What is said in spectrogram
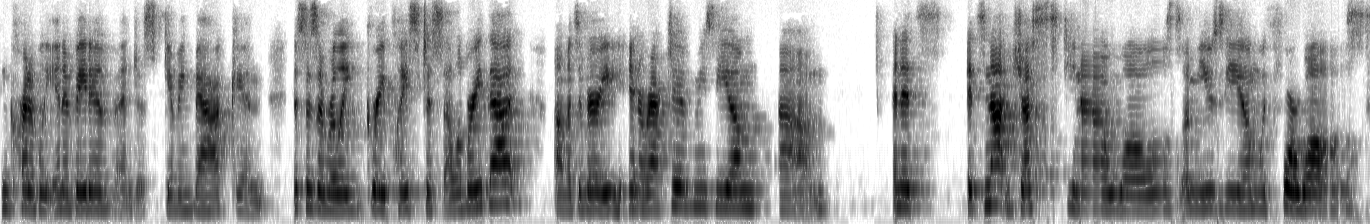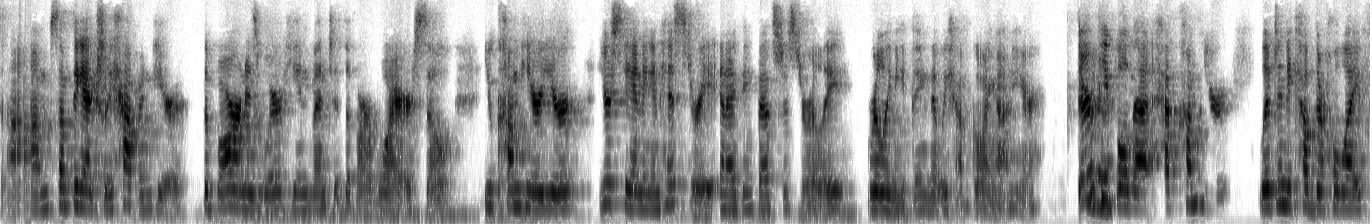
incredibly innovative and just giving back. And this is a really great place to celebrate that. Um, it's a very interactive museum, um, and it's it's not just you know walls a museum with four walls. Um, something actually happened here. The barn is where he invented the barbed wire. So you come here you're you're standing in history. And i think that's just a really really neat thing that we have going on here. There are yeah. people that have come here lived in DeKalb their whole life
